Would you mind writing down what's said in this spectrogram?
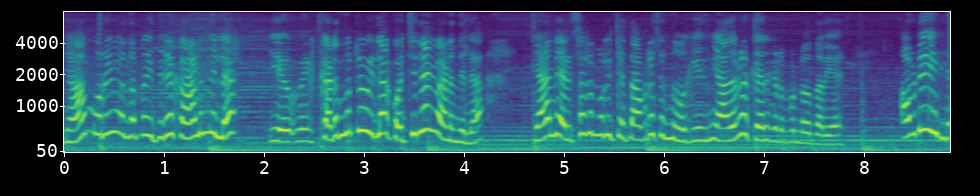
ഞാൻ മുറി വന്നപ്പോൾ ഇതിനെ കാണുന്നില്ല. കിടന്നിട്ടും ഇല്ല കൊച്ചിനെ കാണുന്നില്ല. ഞാൻ എൽസയുടെ മുറി ചെന്ന് അവിടെ ചെന്ന് നോക്കി. ഇനി അതവിടെ കയറി കിടപ്പുണ്ടോയെന്നറിയാൻ അവിടെ ഇല്ല.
